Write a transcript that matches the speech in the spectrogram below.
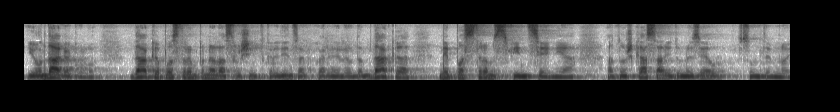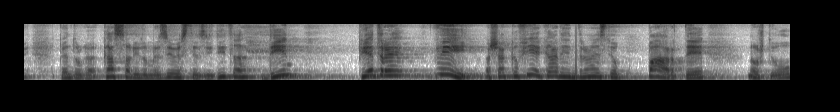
e un dacă acolo, dacă păstrăm până la sfârșit credința cu care ne lăudăm, dacă ne păstrăm sfințenia, atunci casa lui Dumnezeu suntem noi. Pentru că casa lui Dumnezeu este zidită din pietre vii. Așa că fiecare dintre noi este o parte nu știu, o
